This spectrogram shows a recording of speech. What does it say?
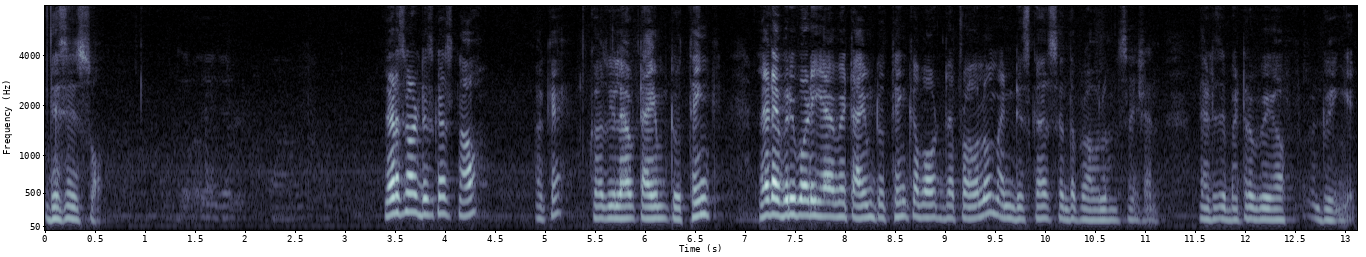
this is so. Let us not discuss now, okay, because we will have time to think let everybody have a time to think about the problem and discuss in the problem session. That is a better way of doing it.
